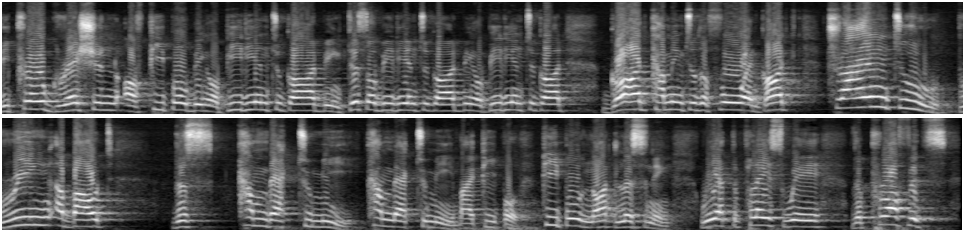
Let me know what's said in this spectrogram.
the progression of people being obedient to God, being disobedient to God, being obedient to God, God coming to the fore, and God trying to bring about this come back to me, come back to me, my people. People not listening. We're at the place where the prophets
